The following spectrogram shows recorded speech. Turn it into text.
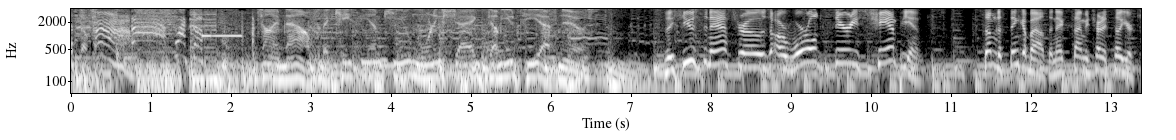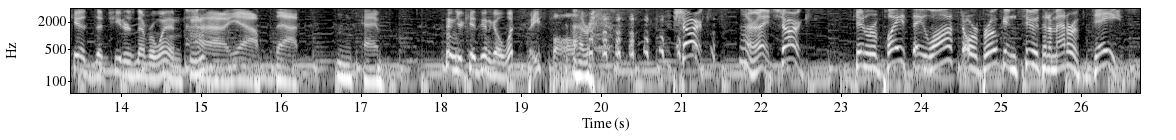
What the? F- What the? Time now for the KCMQ Morning Shag WTF News. The Houston Astros are World Series champions. Something to think about the next time you try to tell your kids that cheaters never win. Uh, yeah, that. Okay. And your kid's going to go, What's baseball? All right. sharks. All right, sharks can replace a lost or broken tooth in a matter of days.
